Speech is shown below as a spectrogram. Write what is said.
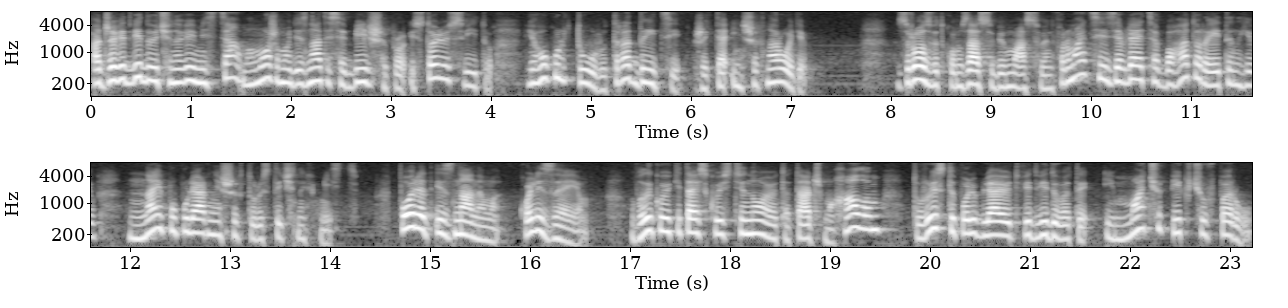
адже відвідуючи нові місця, ми можемо дізнатися більше про історію світу, його культуру, традиції, життя інших народів. З розвитком засобів масової інформації з'являється багато рейтингів найпопулярніших туристичних місць. Поряд із знаними Колізеєм, Великою Китайською стіною та Тадж-Махалом туристи полюбляють відвідувати і Мачу-Пікчу в Перу,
